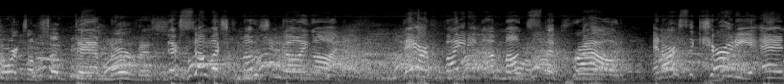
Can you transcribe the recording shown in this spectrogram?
sorts. I'm so damn nervous. There's so much commotion going on. They are fighting amongst the crowd, and our security and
